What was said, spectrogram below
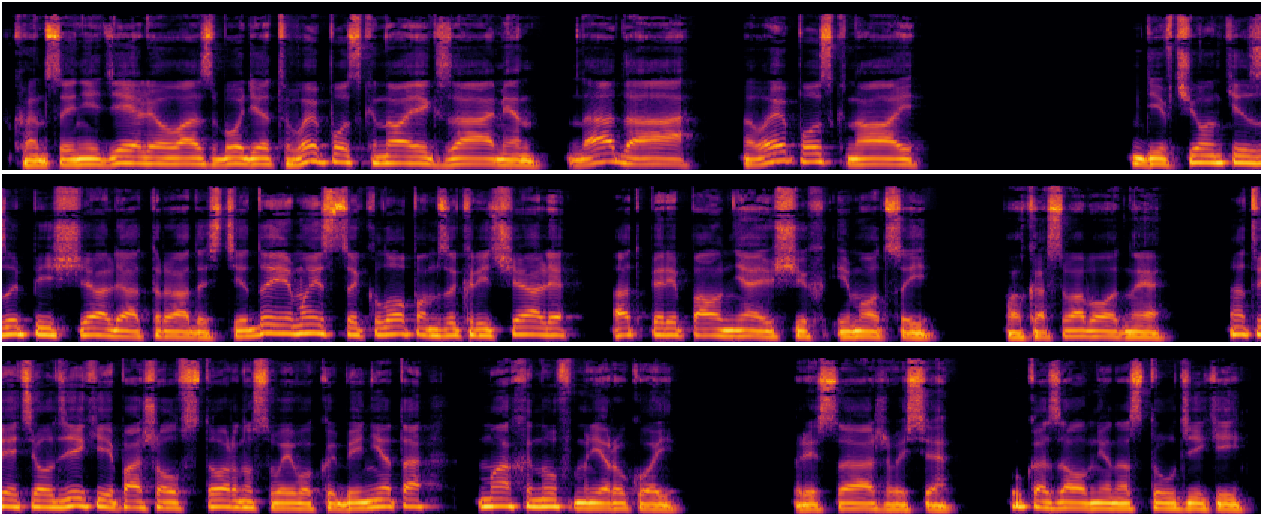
«В конце недели у вас будет выпускной экзамен. Да-да, выпускной». Девчонки запищали от радости, да и мы с циклопом закричали от переполняющих эмоций. «Пока свободные», — ответил Дикий и пошел в сторону своего кабинета, махнув мне рукой. «Присаживайся», — указал мне на стул Дикий,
